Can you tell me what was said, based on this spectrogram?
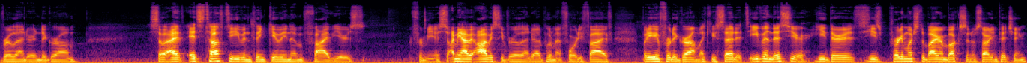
Verlander and Degrom. So I, it's tough to even think giving them five years for me. So, I mean, obviously Verlander, I'd put him at 45, but even for Degrom, like you said, it's even this year. He there is he's pretty much the Byron Buxton of starting pitching.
